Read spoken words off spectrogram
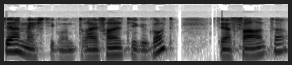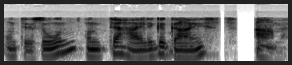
der allmächtige und dreifaltige Gott, der Vater und der Sohn und der Heilige Geist. Amen.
